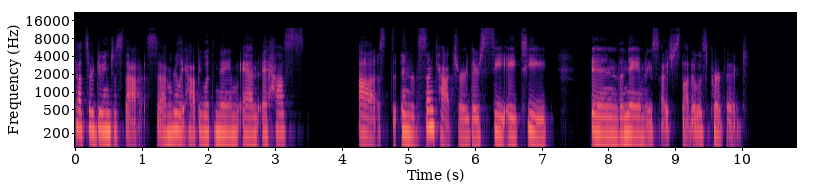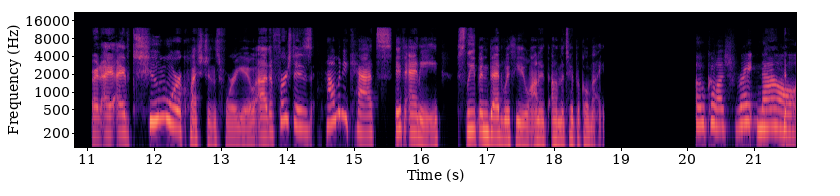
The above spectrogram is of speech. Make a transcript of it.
cats are doing just that. So I'm really happy with the name. And it has uh, in the Suncatcher, there's C A T in the name. And so I just thought it was perfect. All right, I, I have two more questions for you. Uh, the first is how many cats, if any, sleep in bed with you on a, on the typical night? Oh gosh, right now,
